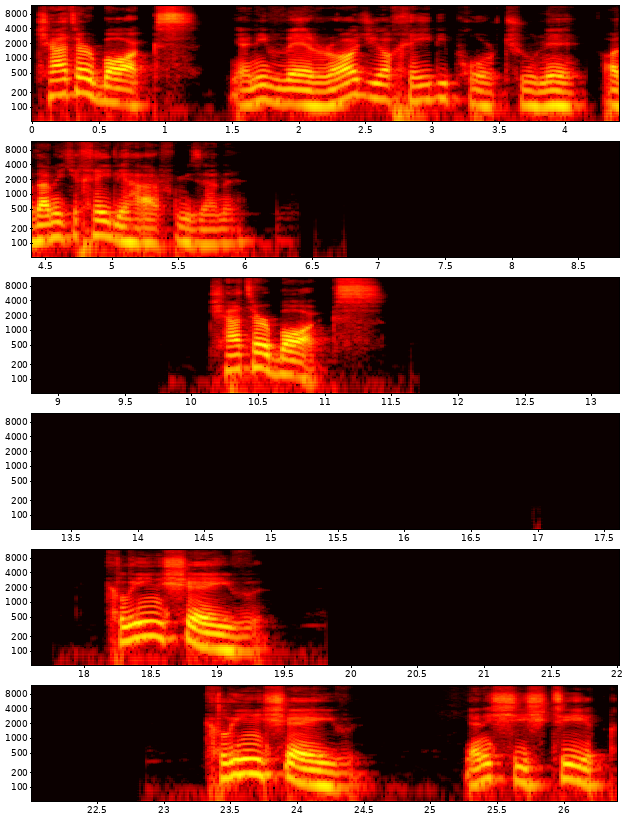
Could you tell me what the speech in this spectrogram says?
Chatterbox یعنی وراج یا خیلی پرچونه آدمی که خیلی حرف می‌زنه Chatterbox Clean shave Clean shave یعنی شیش تیغ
